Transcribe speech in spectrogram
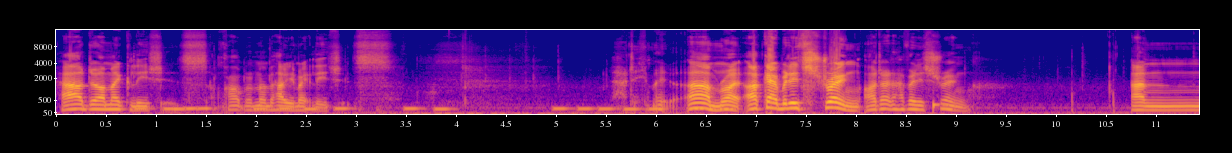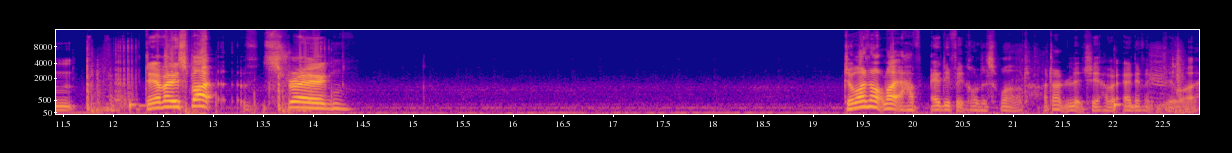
How do I make leashes? I can't remember how you make leashes. How do you make? Um, right. Okay, we need string. I don't have any string. And do you have any spot string? Do I not like have anything on this world? I don't literally have anything, do I?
